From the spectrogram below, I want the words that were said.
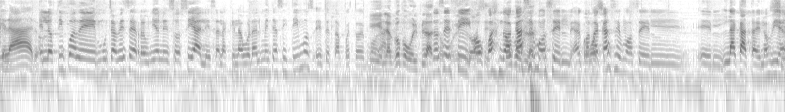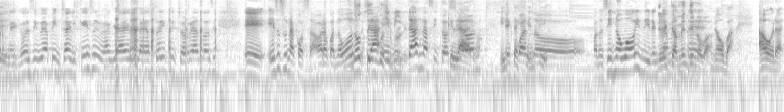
claro. En, los tipos de, muchas veces, reuniones sociales a las que laboralmente asistimos, este está puesto de moda. Y en la copa o el plato. Entonces sí, o cuando acá hacemos el, cuando acá hacemos el, la cata de los viernes. Como si voy a pinchar el queso y me va a quedar el aceite chorreando así. Eh, eso es una cosa. Ahora, cuando vos ya evitas la situación, es cuando, cuando decís no voy directamente... Directamente no va. No va. Ahora,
